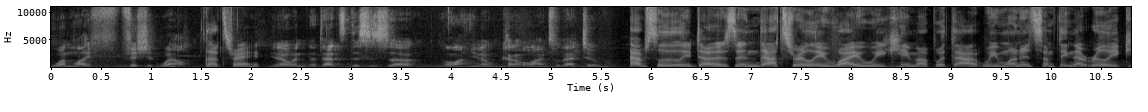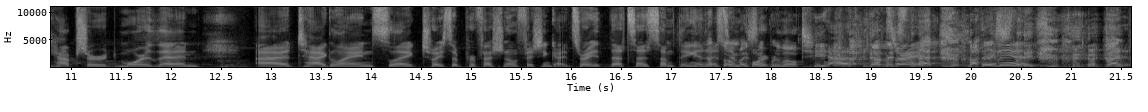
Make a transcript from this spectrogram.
"One life, fish it well." That's right. You know, and that's this is uh, you know kind of aligns with that too. Absolutely does, and that's really why we came up with that. We wanted something that really captured more than uh, taglines like choice of professional fishing guides, right? That says something and it's important. Zipper, yeah, that's right. it is. but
